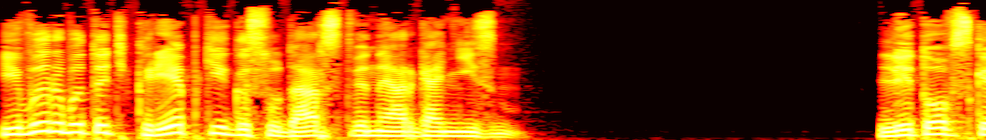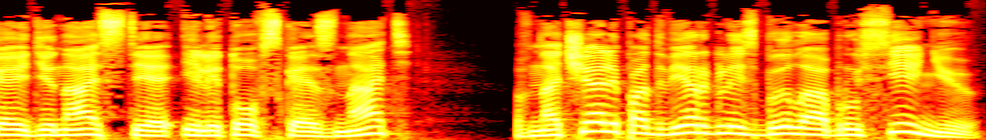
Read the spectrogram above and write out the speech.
и выработать крепкий государственный организм. Литовская династия и литовская знать вначале подверглись было обрусению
